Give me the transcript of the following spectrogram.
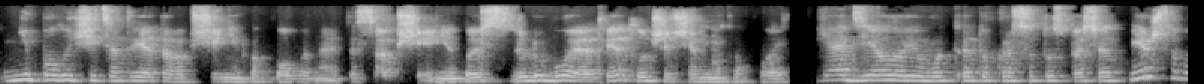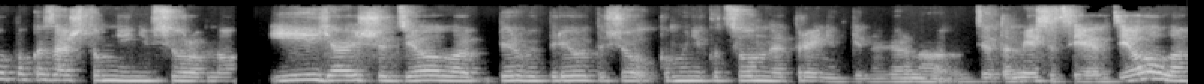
не получить ответа вообще никакого на это сообщение. То есть любой ответ лучше, чем никакой. Я делаю вот эту красоту спасет мир, чтобы показать, что мне не все равно. И я еще делала первый период еще коммуникационные тренинги, наверное, где-то месяц я их делала.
